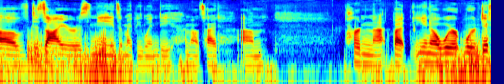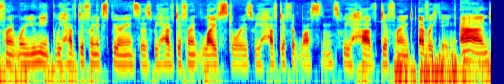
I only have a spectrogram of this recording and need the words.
of desires, needs. It might be windy. I'm outside. Um, pardon that but you know we're we're different we're unique we have different experiences we have different life stories we have different lessons we have different everything. And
